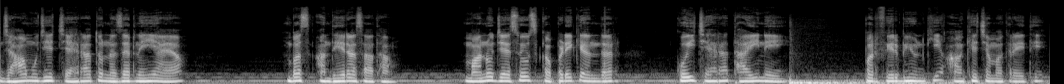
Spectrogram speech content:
जहाँ मुझे चेहरा तो नज़र नहीं आया, बस अंधेरा सा था। मानो जैसे उस कपड़े के अंदर कोई चेहरा था ही नहीं, पर फिर भी उनकी आँखें चमक रही थी।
